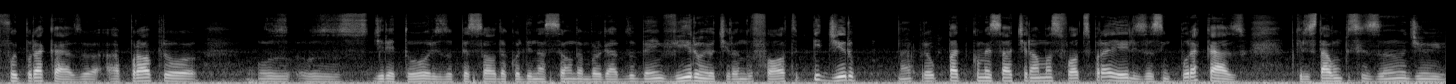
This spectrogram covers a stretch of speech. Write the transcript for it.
foi por acaso. A própria os, os, diretores, o pessoal da coordenação da Hamburgada do Bem viram eu tirando foto e pediram né, para eu começar a tirar umas fotos para eles, assim, por acaso porque eles estavam precisando de,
